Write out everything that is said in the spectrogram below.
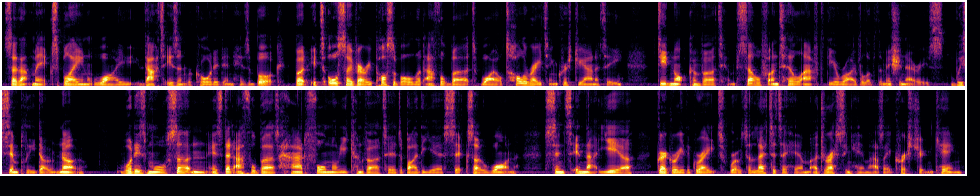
so that may explain why that isn't recorded in his book. But it's also very possible that Athelbert, while tolerating Christianity, did not convert himself until after the arrival of the missionaries. We simply don't know. What is more certain is that Athelbert had formally converted by the year 601, since in that year Gregory the Great wrote a letter to him addressing him as a Christian king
